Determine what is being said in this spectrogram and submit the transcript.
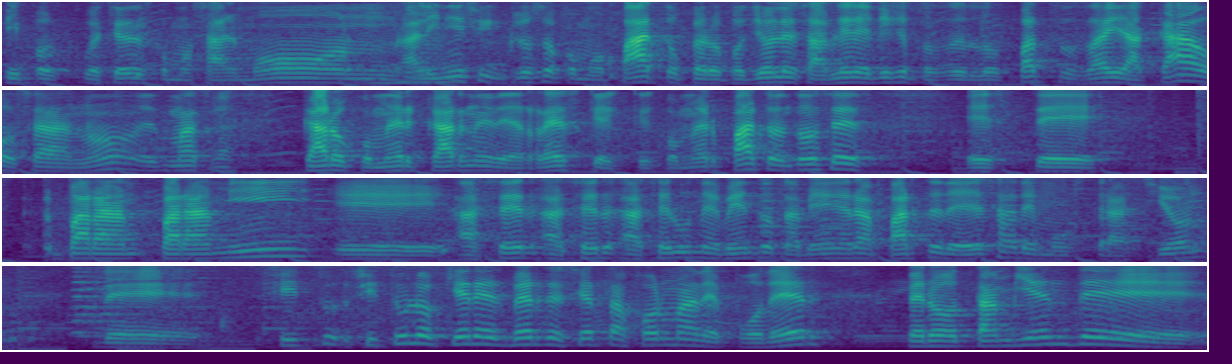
tipo cuestiones como salmón, al inicio incluso como pato, pero pues yo les hablé, les dije, pues los patos hay acá, o sea, ¿no? Es más caro comer carne de res que, que, comer pato, entonces, este, para, para mí eh, hacer, hacer, hacer un evento también era parte de esa demostración de, si tú, si tú lo quieres ver de cierta forma de poder, pero también de,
